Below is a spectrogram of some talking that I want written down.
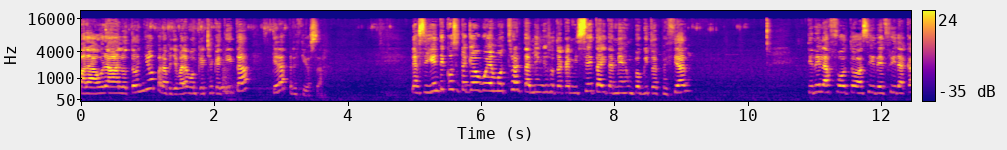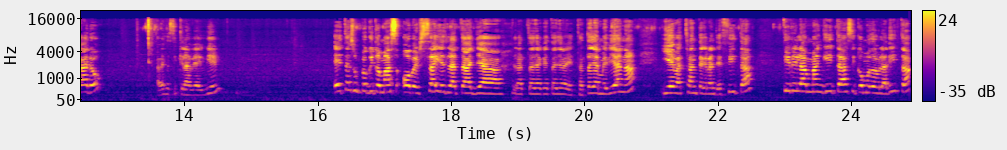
para ahora al otoño, para llevarla con cualquier chaquetita, queda preciosa. La siguiente cosita que os voy a mostrar también es otra camiseta y también es un poquito especial. Tiene la foto así de Frida Caro, a ver si que la veáis bien. Esta es un poquito más oversize, es la talla, la talla que talla esta, talla mediana y es bastante grandecita. Tiene las manguitas así como dobladitas.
